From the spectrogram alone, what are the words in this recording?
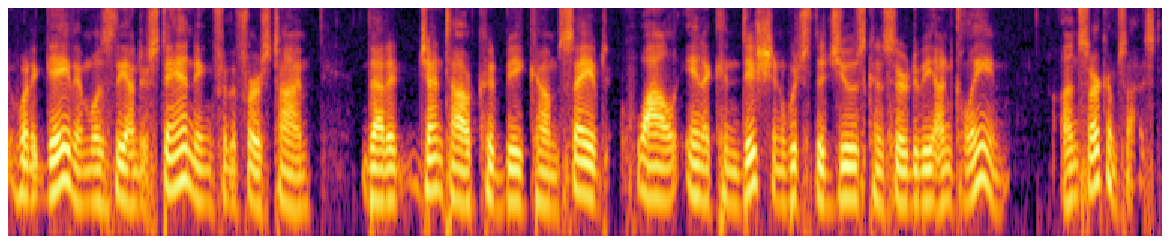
what it gave him was the understanding for the first time that a Gentile could become saved while in a condition which the Jews considered to be unclean, uncircumcised,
